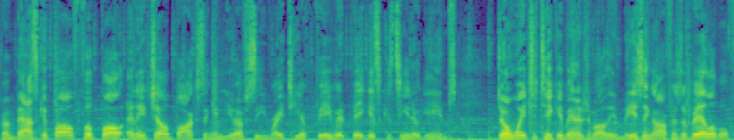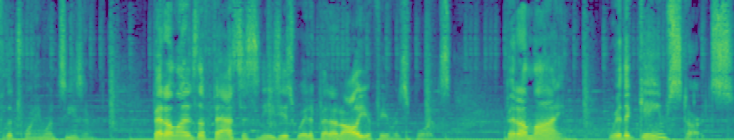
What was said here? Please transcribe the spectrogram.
From basketball, football, NHL, boxing, and UFC, right to your favorite Vegas casino games, don't wait to take advantage of all the amazing offers available for the 21 season. BetOnline is the fastest and easiest way to bet on all your favorite sports. BetOnline, where the game starts.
